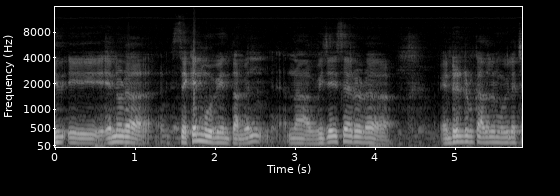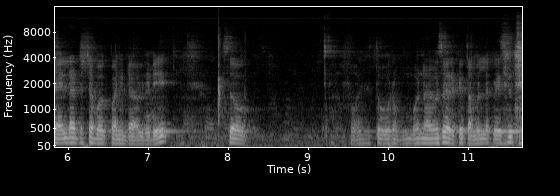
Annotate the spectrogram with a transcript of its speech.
இது என்னோட செகண்ட் மூவி இன் தமிழ் நான் விஜய் சாரோட என்றென்றும் காதல் மூவியில் சைல்டு ஆர்டிஸ்ட்டாக ஒர்க் பண்ணிட்டேன் ஆல்ரெடி ஸோ ரொம்ப நர்வஸாக இருக்குது தமிழில் பேசுறது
